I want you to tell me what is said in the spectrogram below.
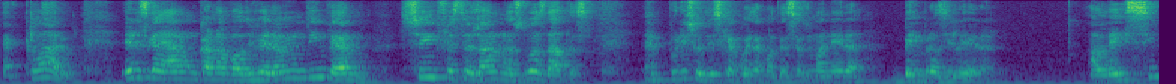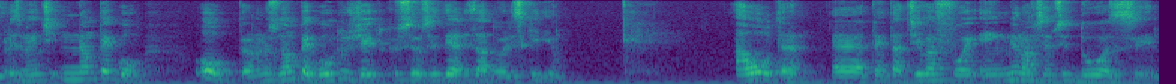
É claro, eles ganharam um carnaval de verão e um de inverno. Sim, festejaram nas duas datas. É por isso eu disse que a coisa aconteceu de maneira bem brasileira. A lei simplesmente não pegou ou pelo menos não pegou do jeito que os seus idealizadores queriam. A outra é, tentativa foi em 1912,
